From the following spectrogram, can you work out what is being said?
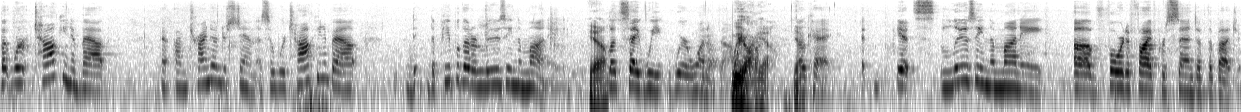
but we're talking about, I- I'm trying to understand this, so we're talking about the, the people that are losing the money. Yeah. Let's say we, we're one of them. We are, are. Yeah, yeah. Okay. It's losing the money of four to five percent of the budget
